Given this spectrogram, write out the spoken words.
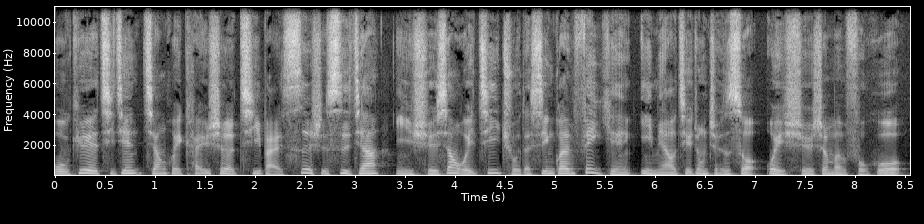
五月期间将会开设七百四十四家以学校为基础的新冠肺炎疫苗接种诊所，为学生们服务。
